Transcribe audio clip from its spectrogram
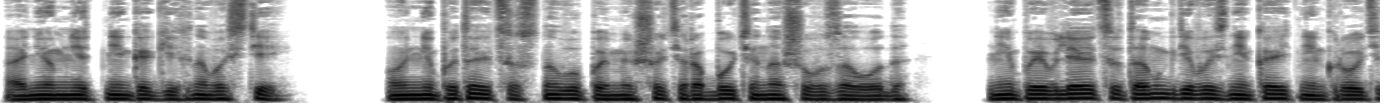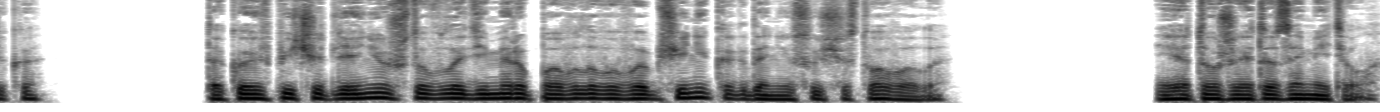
О нем нет никаких новостей. Он не пытается снова помешать работе нашего завода, не появляется там, где возникает некротика. Такое впечатление, что Владимира Павлова вообще никогда не существовало. Я тоже это заметил,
